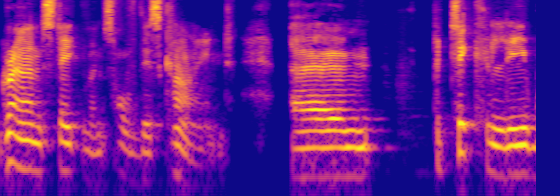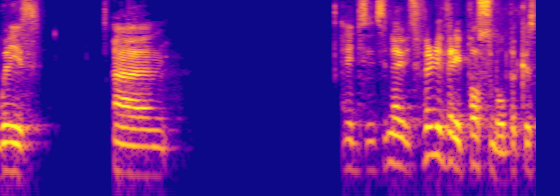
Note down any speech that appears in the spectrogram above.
grand statements of this kind, um, particularly with um, it's, it's, no, it's very, very possible because,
